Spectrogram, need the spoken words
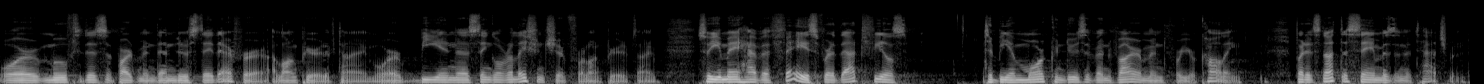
or move to this apartment and just stay there for a long period of time, or be in a single relationship for a long period of time. So you may have a phase where that feels to be a more conducive environment for your calling, but it's not the same as an attachment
